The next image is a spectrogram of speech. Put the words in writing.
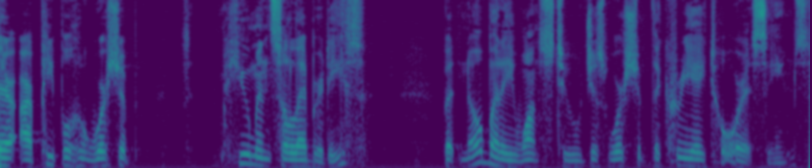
there are people who worship human celebrities, but nobody wants to just worship the Creator, it seems.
